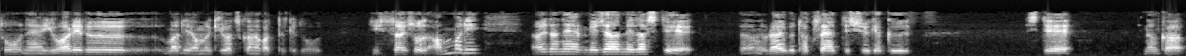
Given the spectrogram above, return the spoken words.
そうね、言われるまであんまり気がつかなかったけど、実際そうだ。あんまり、あれだね、メジャー目指して、うんライブたくさんやって集客して、なんか、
